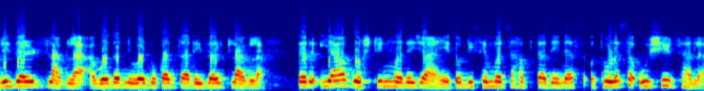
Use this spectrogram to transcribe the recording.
रिझल्ट लागला. अगोदर निवडणुकांचा रिझल्ट लागला. तर या गोष्टींमध्ये जे आहे तो डिसेंबरचा हप्ता देण्यास थोडासा उशीर झाला.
